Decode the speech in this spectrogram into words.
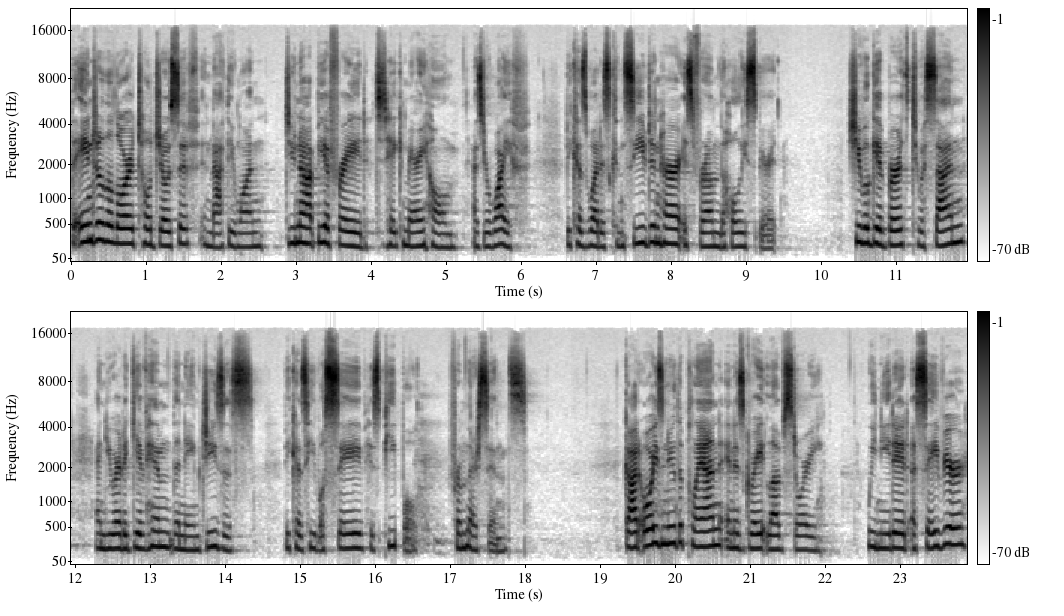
The angel of the Lord told Joseph in Matthew 1 Do not be afraid to take Mary home as your wife, because what is conceived in her is from the Holy Spirit. She will give birth to a son, and you are to give him the name Jesus, because he will save his people from their sins. God always knew the plan in his great love story. We needed a Savior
